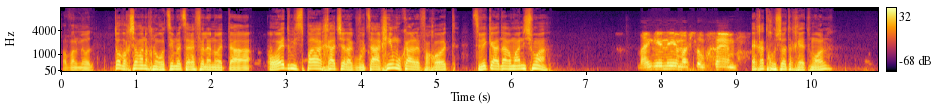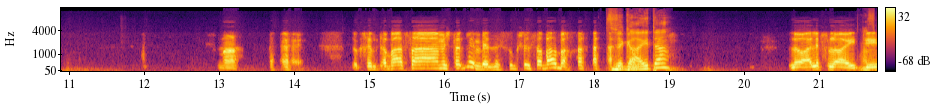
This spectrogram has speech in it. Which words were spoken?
חבל מאוד. טוב, עכשיו אנחנו רוצים לצרף אלינו את האוהד מספר אחת של הקבוצה, הכי מוכר לפחות. צביקה הדר, מה נשמע? מה העניינים? מה שלומכם? איך התחושות אחרי אתמול? מה? לוקחים את הבאסה, משתדלים באיזה סוג של סבבה. צביקה, היית? לא, א', לא אז הייתי.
